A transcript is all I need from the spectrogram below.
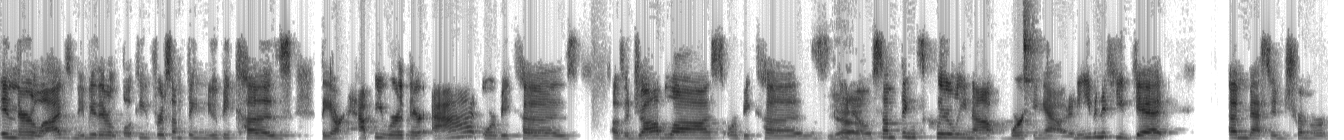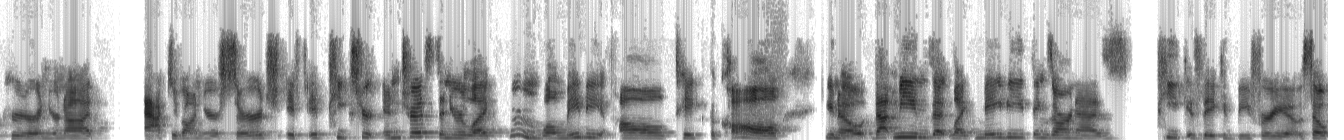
in their lives. Maybe they're looking for something new because they aren't happy where they're at or because of a job loss or because Yeah. you know something's clearly not working out and even if you get a message from a recruiter and you're not active on your search if it piques your interest and you're like hmm well maybe i'll take the call you know that means that like maybe things aren't as peak as they could be for you so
